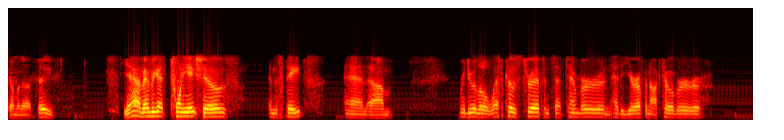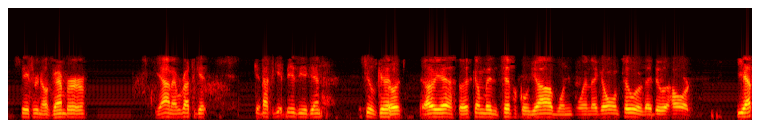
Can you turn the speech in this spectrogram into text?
coming up too. Yeah, man, we got 28 shows in the states, and um, we're gonna do a little West Coast trip in September and head to Europe in October, stay through November. Yeah, man, we're about to get get about to get busy again. It feels good. So it, oh yeah, so it's gonna be the typical Yob when when they go on tour, they do it hard. Yep,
